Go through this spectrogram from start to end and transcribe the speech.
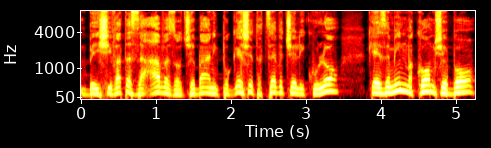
בישיבת הזהב הזאת, שבה אני פוגש את הצוות שלי כולו, כאיזה מין מקום שבו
